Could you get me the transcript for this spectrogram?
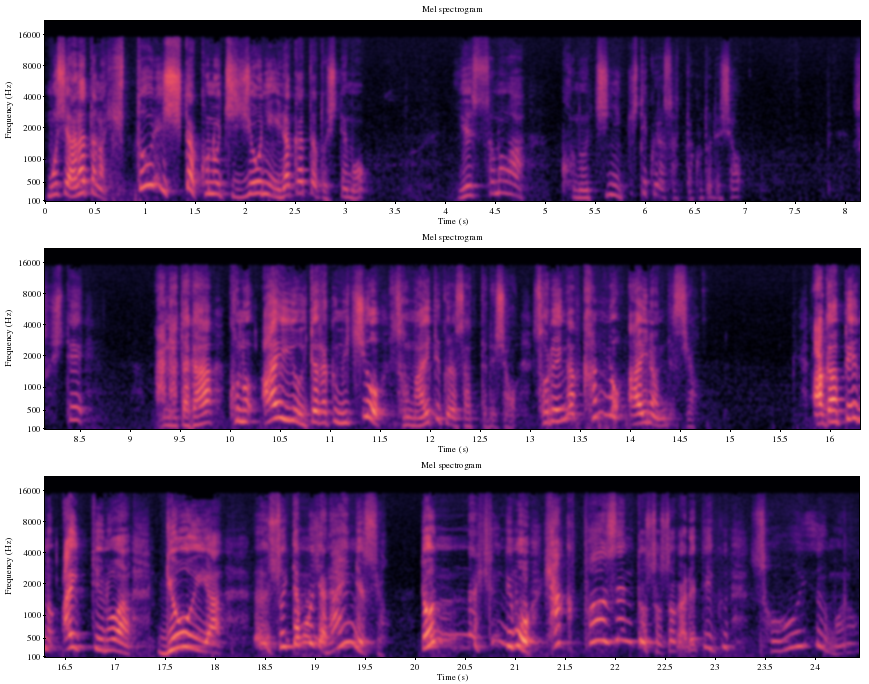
もしあなたが一人しかこの地上にいなかったとしてもイエス様はこの地に来てくださったことでしょう。そしてあなたがこの愛をいただく道を備えてくださったでしょう。それが神の愛なんですよ。アガペーの愛っていうのは良やそういったものじゃないんですよ。どんな人にでも100%注がれていくそういうもの。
